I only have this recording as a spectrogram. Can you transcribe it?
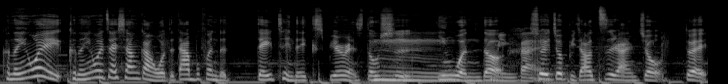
可能因为可能因为在香港，我的大部分的 dating 的 experience 都是英文的，嗯，明白，所以就比较自然就对。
